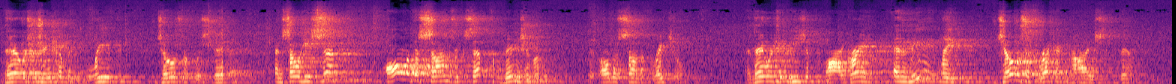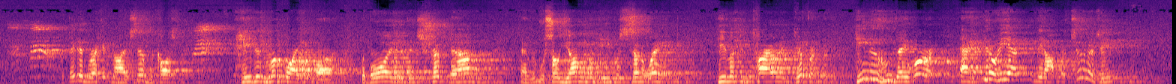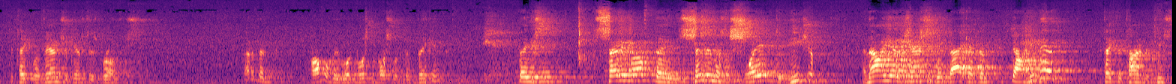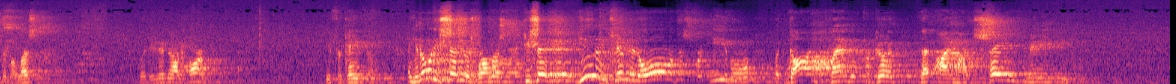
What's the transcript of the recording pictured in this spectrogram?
There was Jacob, and he believed Joseph was dead. And so he sent all of his sons except for Benjamin, the other son of Rachel, and they went to Egypt to buy grain. And immediately Joseph recognized them. But they didn't recognize him because he didn't look like uh, the boy that had been stripped down and was so young when he was sent away. He looked entirely different, but he knew who they were. And, you know, he had the opportunity to take revenge against his brothers. That would have been probably what most of us would have been thinking. They set him up, they sent him as a slave to Egypt, and now he had a chance to get back at them. Now he did take the time to teach them a lesson, but he did not harm them. He forgave them. And you know what he said to his brothers? He said, You intended all of this for evil, but God planned it for good, that I might save many people.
